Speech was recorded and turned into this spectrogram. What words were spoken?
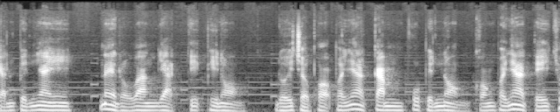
กันเป็นใหญ่ในระหว่างญาติพี่น้อง โดยเฉพาะพญากรรมผู้เป็นน้องของพญาเตโช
